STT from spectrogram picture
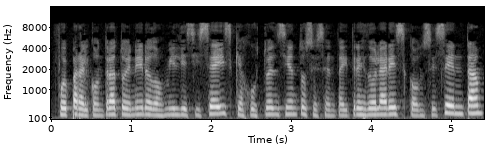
fue para el contrato de enero 2016 que ajustó en 163 dólares con 60,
